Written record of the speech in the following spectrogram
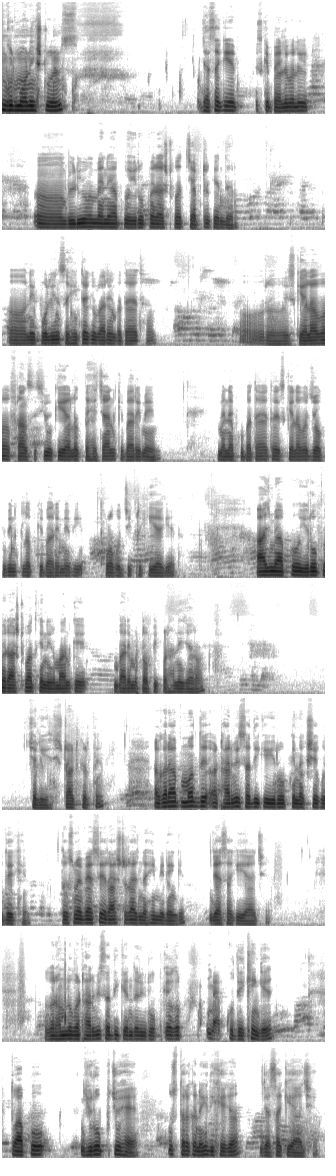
Good morning students जैसा कि इसके पहले वाले वीडियो में मैंने आपको यूरोप में राष्ट्रवाद चैप्टर के अंदर नेपोलियन संहिता के बारे में बताया था। और इसके अलावा फ्रांसीसियों की अलग पहचान के बारे में मैंने आपको बताया था। इसके अलावा जॉकविन क्लब के बारे में भी थोड़ा बहुत ज़िक्र किया गया था। आज मैं आपको यूरोप में राष्ट्रवाद के निर्माण के बारे में टॉपिक पढ़ाने जा रहा हूँ। चलिए स्टार्ट करते हैं। अगर आप मध्य अठारहवीं सदी के यूरोप के नक्शे को देखें तो उसमें वैसे राष्ट्र राज नहीं मिलेंगे, जैसा कि आज है। अगर हम लोग अठारहवीं सदी के अंदर यूरोप के अगर मैप को देखेंगे तो आपको यूरोप जो है, उस तरह का नहीं दिखेगा, जैसा कि आज है।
